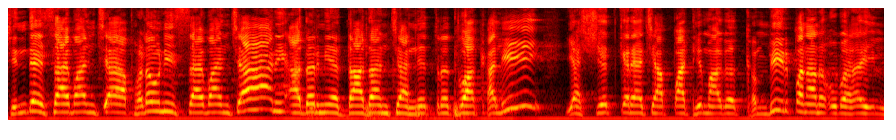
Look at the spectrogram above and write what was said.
शिंदे साहेबांच्या फडणवीस साहेबांच्या आणि आदरणीय दादांच्या नेतृत्वाखाली या शेतकऱ्याच्या पाठीमाग खंबीरपणानं उभं राहील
